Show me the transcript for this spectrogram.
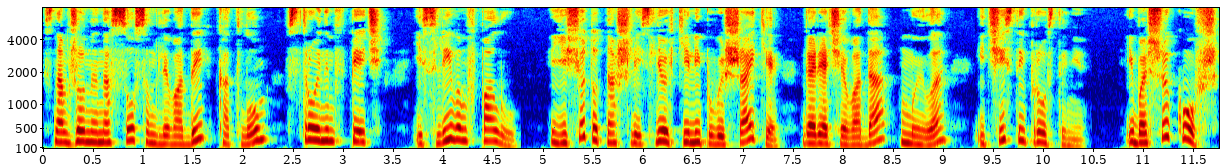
снабженная насосом для воды, котлом, встроенным в печь, и сливом в полу. Еще тут нашлись легкие липовые шайки, горячая вода, мыло и чистые простыни. И большой ковш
